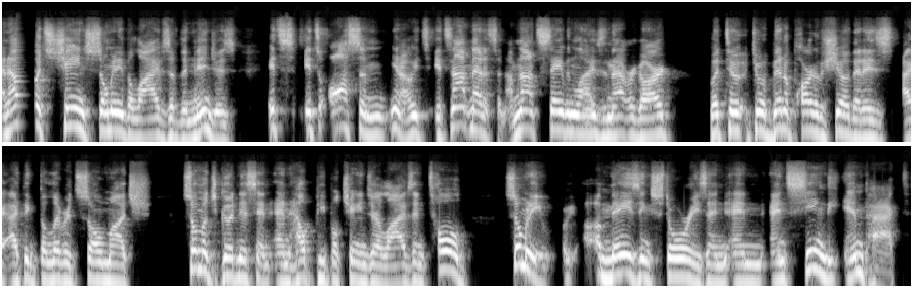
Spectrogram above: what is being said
and how it's changed so many of the lives of the ninjas. It's it's awesome. You know, it's it's not medicine. I'm not saving lives in that regard, but to to have been a part of a show that is, I, I think, delivered so much so much goodness and and helped people change their lives and told so many amazing stories and and and seeing the impact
